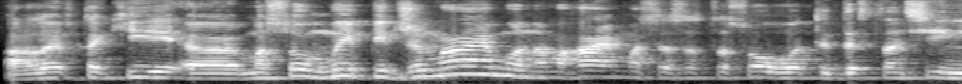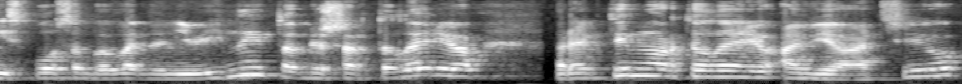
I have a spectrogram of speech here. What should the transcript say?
Але в такі е, масов ми піджимаємо, намагаємося застосовувати дистанційні способи ведення війни, тобі ж артилерію, реактивну артилерію, авіацію.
